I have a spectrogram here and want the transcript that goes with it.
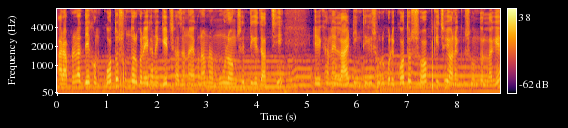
আর আপনারা দেখুন কত সুন্দর করে এখানে গেট সাজানো। এখন আমরা মূল অংশের দিকে যাচ্ছি। এখানে লাইটিং থেকে শুরু করে কত সব কিছুই অনেক সুন্দর লাগে।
